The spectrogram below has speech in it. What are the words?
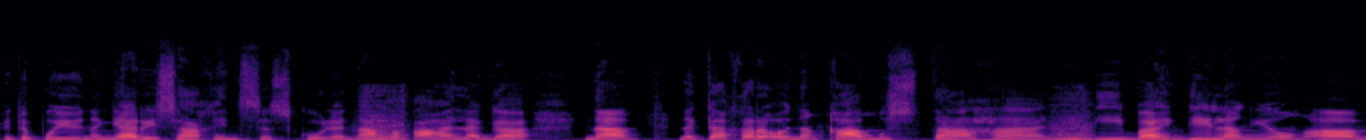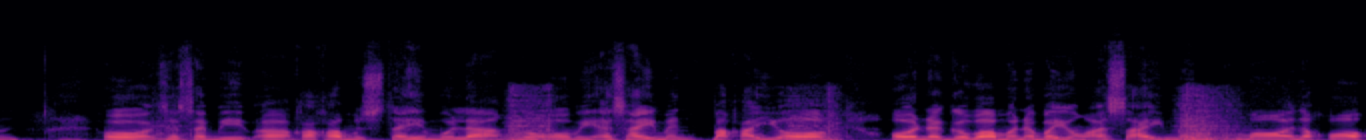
Ito po yung nangyari sa akin sa school. At napakahalaga na nagkakaroon ng kamustahan. Hindi ba? Hindi lang yung um, Oh, sasabi ah, kakamustahin mo lang. Oo, may assignment pa kayo. O nagawa mo na ba yung assignment mo? Nako,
